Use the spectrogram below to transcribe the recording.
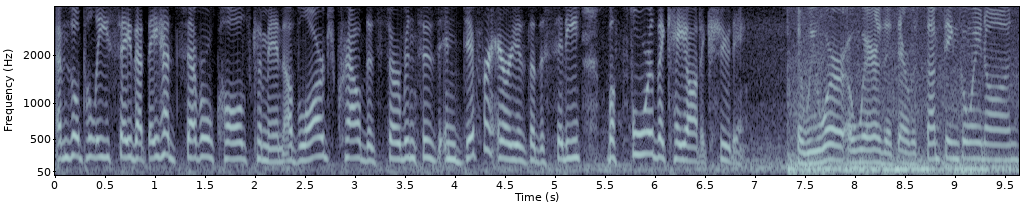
Evansville police say that they had several calls come in of large crowd disturbances in different areas of the city before the chaotic shooting. So we were aware that there was something going on,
